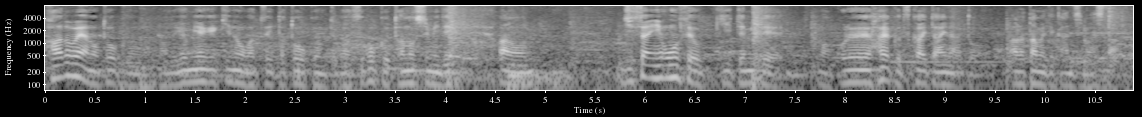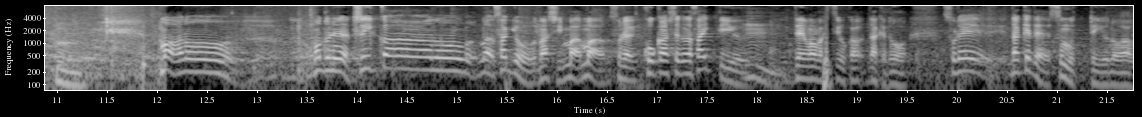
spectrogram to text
ハードウェアのトークンあの読み上げ機能がついたトークンというのはすごく楽しみであの実際に音声を聞いてみて、まあ、これ早く使いたいなと改めて感じました。うん。まああの本当にね追加の、まあ、作業なし、まあまあ、それ交換してくださいっていう電話は必要かだけど、それだけで済むっていうのは、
